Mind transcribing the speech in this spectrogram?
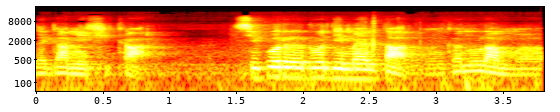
de gamificare. Sigur, rudimentar, încă nu l-am uh,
